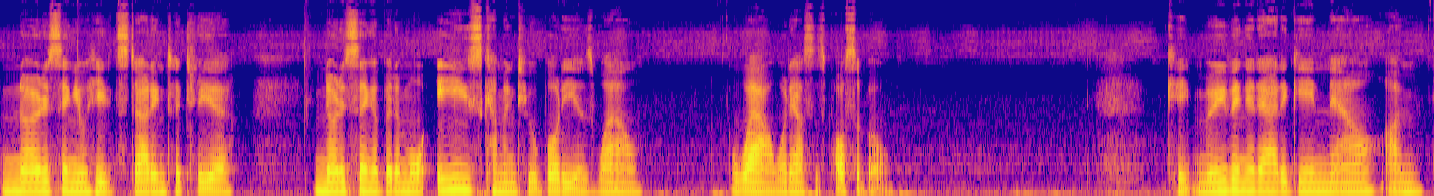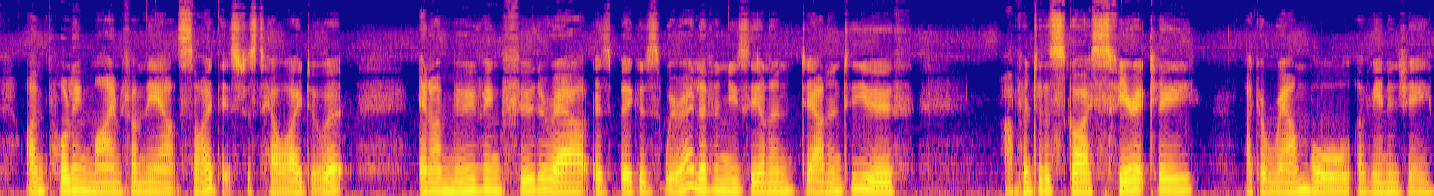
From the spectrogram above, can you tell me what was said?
Noticing your head starting to clear. Noticing a bit of more ease coming to your body as well. Wow, what else is possible? Keep moving it out again now. I'm I'm pulling mine from the outside. That's just how I do it. And I'm moving further out as big as where I live in New Zealand, down into the earth, up into the sky, spherically, like a round ball of energy.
